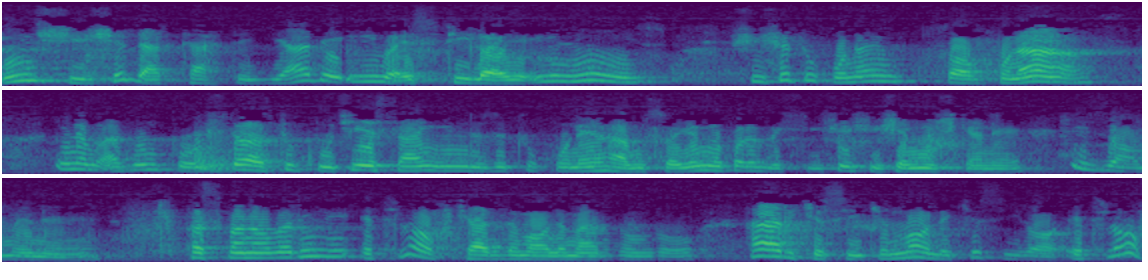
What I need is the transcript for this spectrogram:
این شیشه در تحت ید ای و استیلای ای نیست. شیشه تو خونه صابخونه است. اینم از اون پشته از تو کوچه سنگ این تو خونه همسایه می‌خوره به شیشه شیشه میشکنه. این زامنه. پس بنابراین اطلاف کرده مال مردم رو. هر کسی که مال کسی را اطلاف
